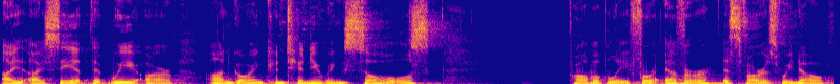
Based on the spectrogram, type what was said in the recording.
I, I see it that we are ongoing, continuing souls, probably forever, as far as we know.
